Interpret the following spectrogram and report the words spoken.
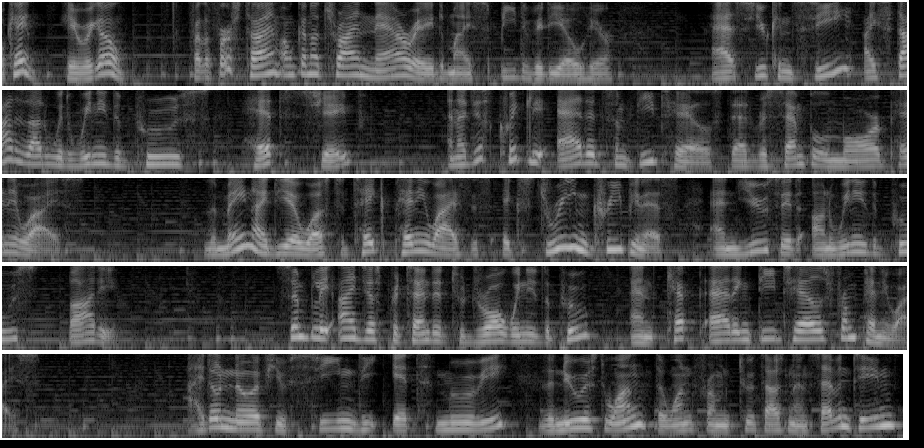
Okay, here we go. For the first time, I'm gonna try and narrate my speed video here. As you can see, I started out with Winnie the Pooh's head shape, and I just quickly added some details that resemble more Pennywise. The main idea was to take Pennywise's extreme creepiness and use it on Winnie the Pooh's body. Simply, I just pretended to draw Winnie the Pooh and kept adding details from Pennywise. I don't know if you've seen the It movie, the newest one, the one from 2017,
